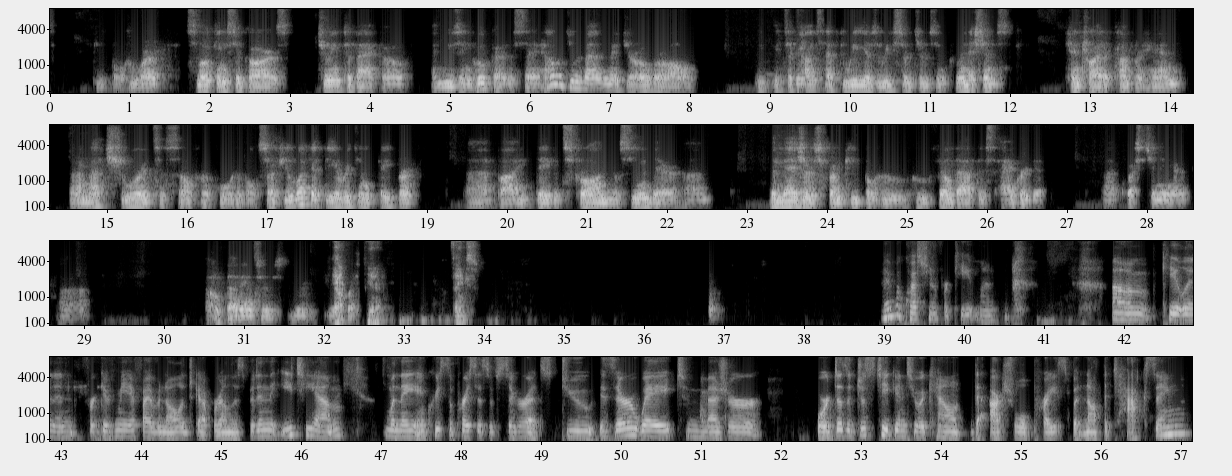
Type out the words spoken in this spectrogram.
people who are smoking cigars, chewing tobacco, and using hookah to say, how would you evaluate your overall? It's a concept we as researchers and clinicians can try to comprehend, but I'm not sure it's a self-reportable. So if you look at the original paper uh, by David Strong, you'll see in there um, the measures from people who, who filled out this aggregate uh, questionnaire. Uh, I hope that answers your, your Yeah, question. yeah. Thanks. I have a question for Caitlin. Um, Caitlin, and forgive me if I have a knowledge gap around this, but in the ETM, when they increase the prices of cigarettes, do, is there a way to measure? Or does it just take into account the actual price, but not the taxing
